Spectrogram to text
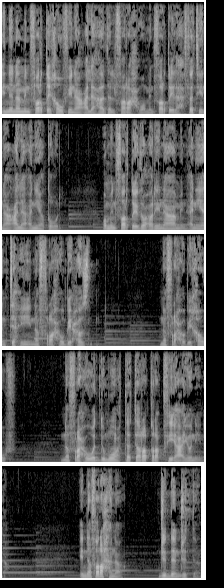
إننا من فرط خوفنا على هذا الفرح ومن فرط لهفتنا على أن يطول. ومن فرط ذعرنا من أن ينتهي. نفرح بحزن. نفرح بخوف. نفرح والدموع تترقرق في أعيننا. إن فرحنا جدا جدا.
